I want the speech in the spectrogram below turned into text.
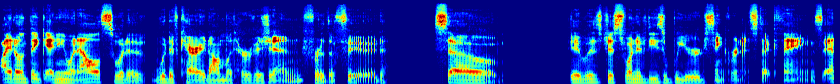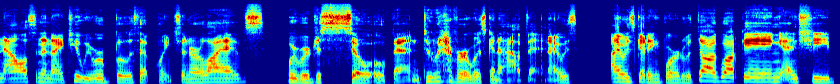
i don't think anyone else would have would have carried on with her vision for the food so it was just one of these weird synchronistic things. And Allison and I too, we were both at points in our lives we were just so open to whatever was going to happen. I was I was getting bored with dog walking and she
